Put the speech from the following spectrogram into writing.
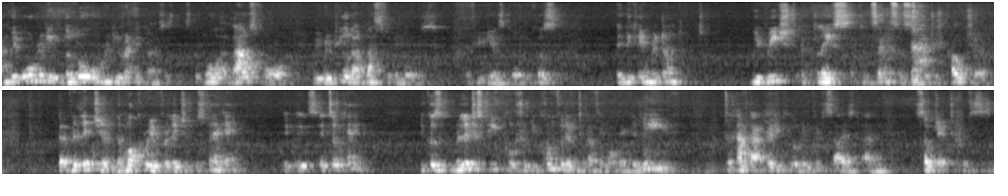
And we already, the law already recognizes this. The law allows for, we repealed our blasphemy laws a few years ago because they became redundant. We reached a place, a consensus in British culture, that religion, the mockery of religion, was fair game. It, it's, it's okay. Because religious people should be confident enough in what they believe to have that ridiculed and criticized and subject to criticism.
